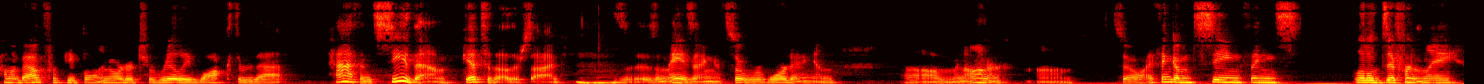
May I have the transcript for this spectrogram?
come about for people, in order to really walk through that path and see them get to the other side mm-hmm. is, is, amazing. It's so rewarding and um, an honor. Um, so I think I'm seeing things a little differently,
